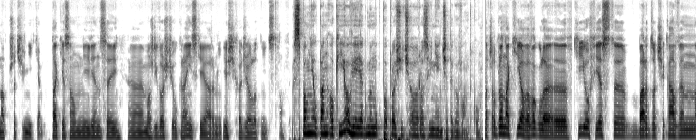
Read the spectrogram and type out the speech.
nad przeciwnikiem. Takie są mniej więcej możliwości ukraińskiej armii, jeśli chodzi o lotnictwo. Wspomniał Pan o Kijowie, jakbym mógł poprosić o rozwinięcie tego wątku. Znaczy, obrona Kijowa, w ogóle Kijów jest bardzo ciekawym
